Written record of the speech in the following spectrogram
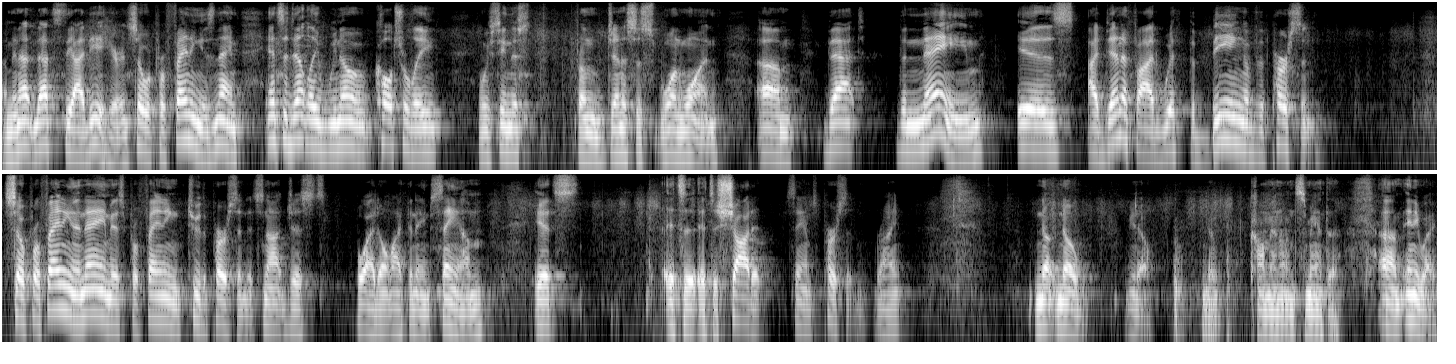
I mean, that, that's the idea here. And so we're profaning His name. Incidentally, we know culturally, and we've seen this from Genesis 1 1, um, that the name is identified with the being of the person. So profaning the name is profaning to the person. It's not just, boy, I don't like the name Sam. It's it's a it's a shot at Sam's person, right? No, no, you know, no comment on Samantha. Um, anyway,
